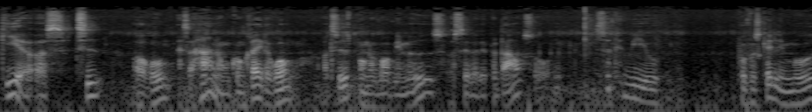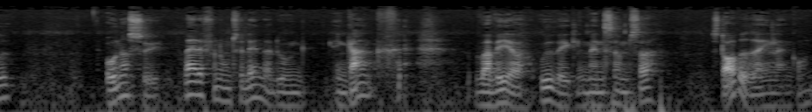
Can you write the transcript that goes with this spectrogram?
giver os tid og rum, altså har nogle konkrete rum og tidspunkter, hvor vi mødes og sætter det på dagsordenen, så kan vi jo på forskellige måder undersøge, hvad er det for nogle talenter, du engang var ved at udvikle, men som så stoppede af en eller anden grund.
